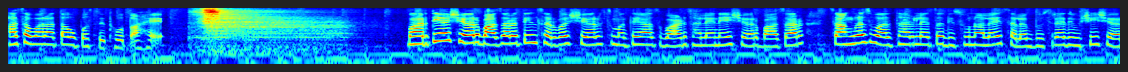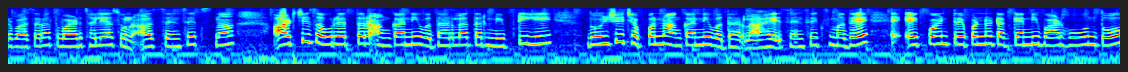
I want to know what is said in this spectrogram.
हा सवाल आता उपस्थित होत आहे. भारतीय शेअर बाजारातील सर्व शेअर्समध्ये आज वाढ झाल्याने शेअर बाजार चांगलंच वधारल्याचं दिसून आलंय. सलग दुसऱ्या दिवशी शेअर बाजारात वाढ झाली असून आज सेन्सेक्सनं आठशे चौऱ्याहत्तर अंकांनी वधारला तर निफ्टीही दोनशे छप्पन्न अंकांनी वधारला आहे. सेन्सेक्समध्ये एक पॉईंट त्रेपन्न टक्क्यांनी वाढ होऊन तो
